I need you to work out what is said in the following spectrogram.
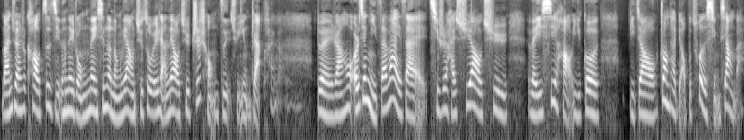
完全是靠自己的那种内心的能量去作为燃料去支撑自己去应战。太难了。对，然后而且你在外在其实还需要去维系好一个比较状态比较不错的形象吧。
